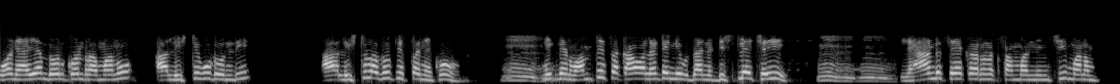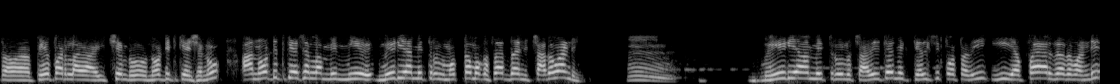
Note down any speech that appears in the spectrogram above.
ఓ న్యాయం తోలుకొని రమ్మను. ఆ లిస్ట్ కూడా ఉంది. ఆ లిస్టులో చూపిస్తా నీకు. నీకు నేను పంపిస్తా కావాలంటే నువ్వు దాన్ని డిస్ప్లే చెయ్యి. ల్యాండ్ సేకరణకు సంబంధించి మనం ప- పేపర్లో ఇచ్చిండ్రు నోటిఫికేషన్. ఆ నోటిఫికేషన్లో మీ మీ- మీడియా మిత్రులు మొత్తం ఒకసారి దాన్ని చదవండి. మీడియా మిత్రులు చదివితే మీకు తెలిసిపోతుంది. ఈ ఎఫ్ఐఆర్ చదవండి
